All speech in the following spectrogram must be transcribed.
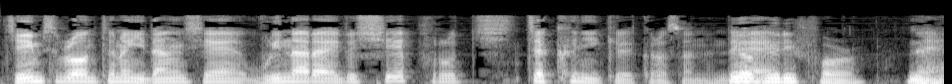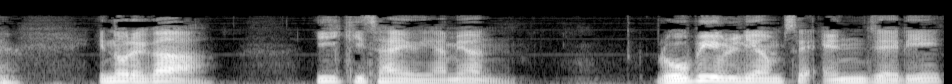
제임스 블런트는 이 당시에 우리나라에도 CF로 진짜 큰 인기를 끌었었는데. You're beautiful. 네. 네. 이 노래가 이 기사에 의하면 로비 윌리엄스의 엔젤이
